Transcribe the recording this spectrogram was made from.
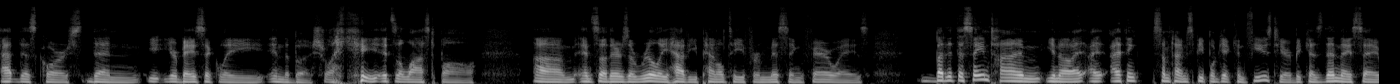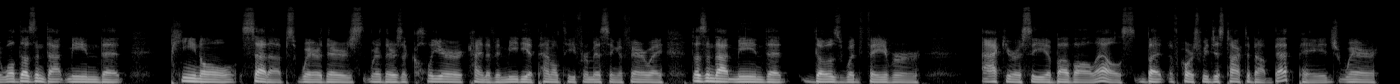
at this course, then you're basically in the bush. Like it's a lost ball. Um, and so there's a really heavy penalty for missing fairways. But at the same time, you know, I, I think sometimes people get confused here because then they say, well, doesn't that mean that penal setups where there's where there's a clear kind of immediate penalty for missing a fairway doesn't that mean that those would favor accuracy above all else? But of course we just talked about Bethpage where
